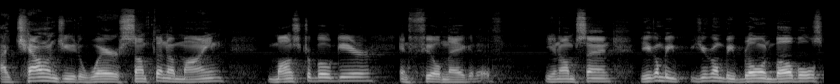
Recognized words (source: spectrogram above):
I, challenge you to wear something of mine, Monster Bull gear, and feel negative. You know what I'm saying? You're gonna be you're gonna be blowing bubbles,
